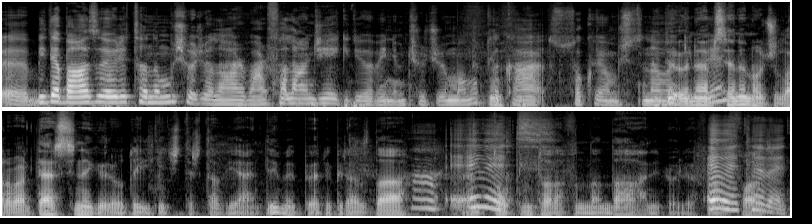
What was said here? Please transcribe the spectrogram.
Ee, bir de bazı öyle tanınmış hocalar var. Falancıya gidiyor benim çocuğuma mutlaka sokuyormuş sınava Bir de gibi. önemsenen hocalar var dersine göre o da ilginçtir tabii yani değil mi? Böyle biraz daha ha, evet. yani toplum tarafından daha hani böyle fazla. Evet evet.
